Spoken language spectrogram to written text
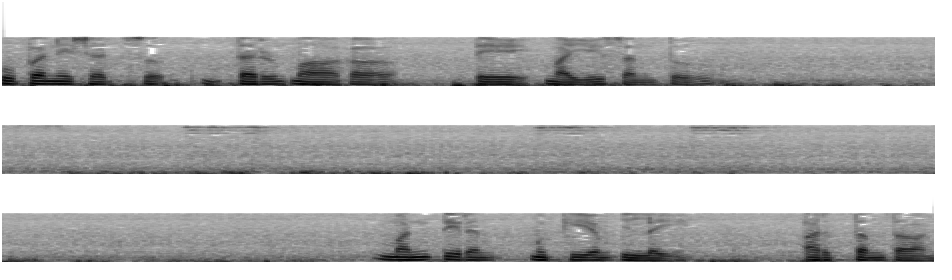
உபனிஷத் தர்மாக ते मयि सन्तु மந்திரம் முக்கியம் இல்லை அர்த்தம்தான்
